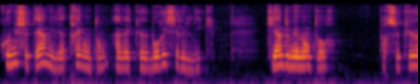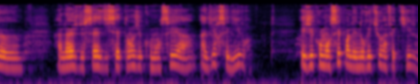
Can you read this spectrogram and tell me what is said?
connu ce terme il y a très longtemps avec euh, Boris Cyrulnik, qui est un de mes mentors, parce que euh, à l'âge de 16-17 ans, j'ai commencé à, lire ses livres, et j'ai commencé par les nourritures affectives.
